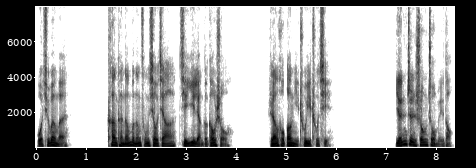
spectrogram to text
我去问问，看看能不能从萧家借一两个高手，然后帮你出一出气。严振双皱眉道：“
